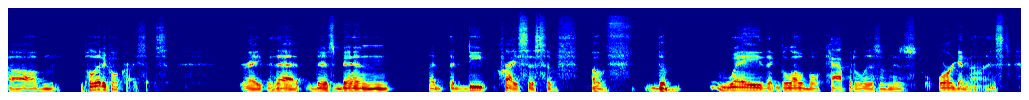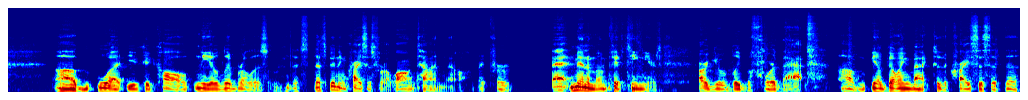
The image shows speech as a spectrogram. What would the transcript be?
um, political crisis, right? That there's been a, a deep crisis of of the way that global capitalism is organized, um, what you could call neoliberalism. That's that's been in crisis for a long time now, right? For at minimum 15 years, arguably before that. Um, you know, going back to the crisis at the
